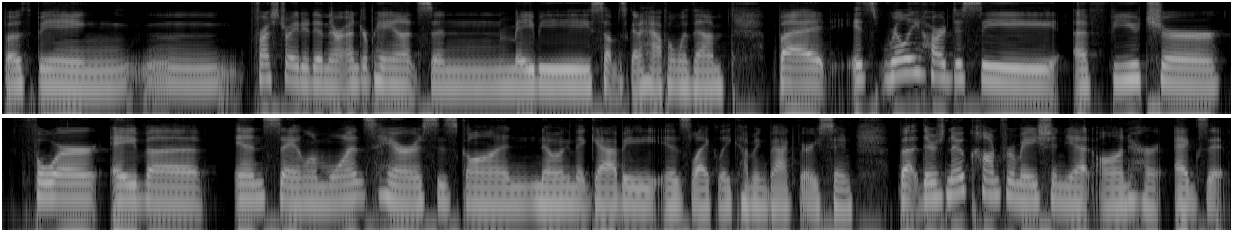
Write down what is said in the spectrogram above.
both being mm, frustrated in their underpants and maybe something's going to happen with them. But it's really hard to see a future for Ava in Salem once Harris is gone, knowing that Gabby is likely coming back very soon. But there's no confirmation yet on her exit.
